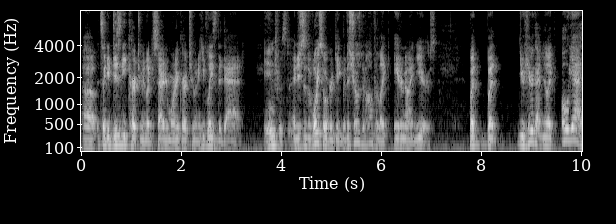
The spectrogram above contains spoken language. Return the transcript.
Uh, it's like a Disney cartoon, like a Saturday morning cartoon, and he plays the dad. interesting. and it's just a voiceover gig. But the show's been on for like eight or nine years. But but you hear that and you're like, oh yeah,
